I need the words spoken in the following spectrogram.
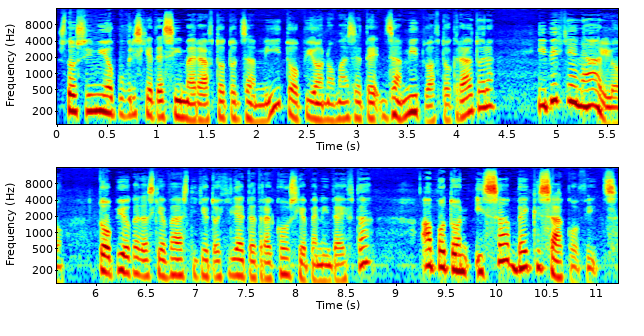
Στο σημείο που βρίσκεται σήμερα αυτό το τζαμί, το οποίο ονομάζεται τζαμί του αυτοκράτορα, υπήρχε ένα άλλο, το οποίο κατασκευάστηκε το 1457 από τον Ισά Μπέκ Σάκοβιτς.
